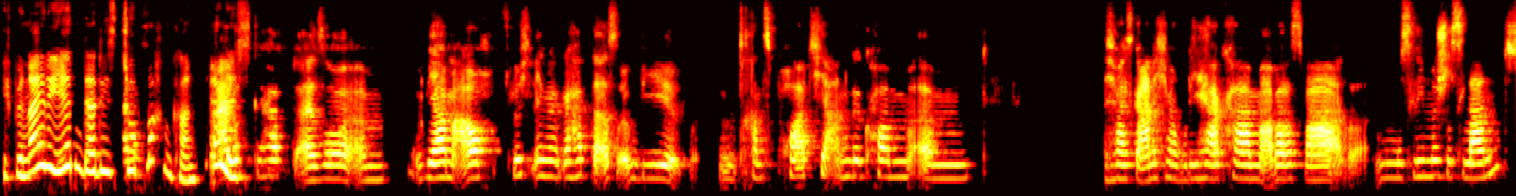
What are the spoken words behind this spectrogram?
Ich beneide jeden, der diesen Job Alles- machen kann. Ehrlich. Alles gehabt. Also ähm, wir haben auch Flüchtlinge gehabt, da ist irgendwie ein Transport hier angekommen. Ähm, ich weiß gar nicht mehr, wo die herkamen, aber das war ein muslimisches Land.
